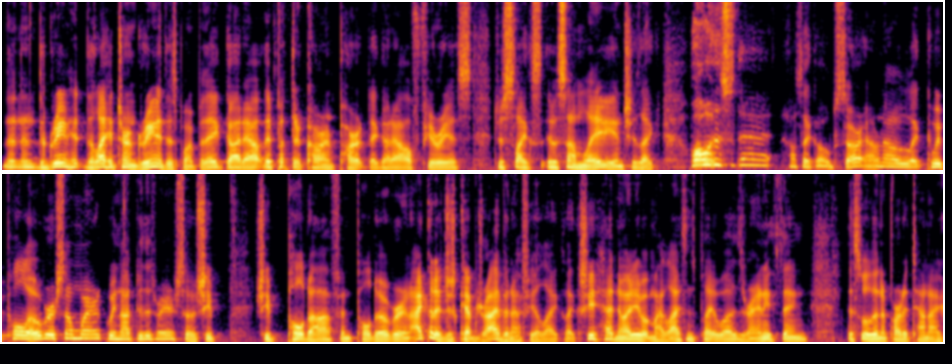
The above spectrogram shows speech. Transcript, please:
then the green hit, the light had turned green at this point, but they got out. They put their car in park. They got all furious, just like it was some lady, and she's like, "What was that?" I was like, "Oh, sorry, I don't know. Like, can we pull over somewhere? Can we not do this right here?" So she she pulled off and pulled over, and I could have just kept driving. I feel like like she had no idea what my license plate was or anything. This was in a part of town I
